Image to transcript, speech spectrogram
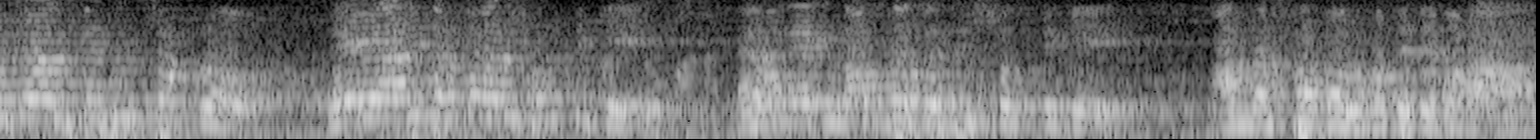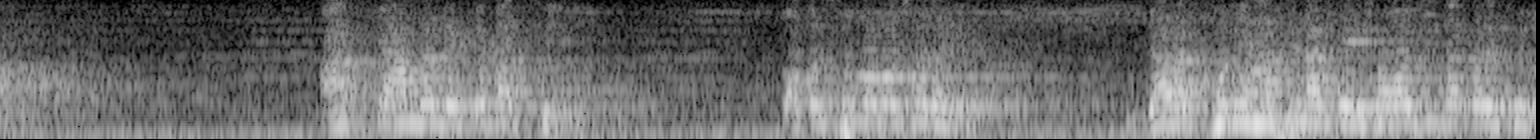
কালচারাল ফেসিস চক্র, এই আধিপত্যবাদী শক্তিকে এবং এই নব্য ফেসিস শক্তিকে আমরা সফল হতে দেব না। আজকে আমরা দেখতে পাচ্ছি, গত ষোলো বছরে যারা খুনি হাসিনাকে সহযোগিতা করেছিল,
